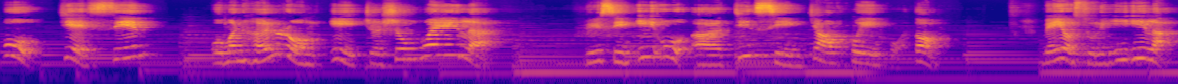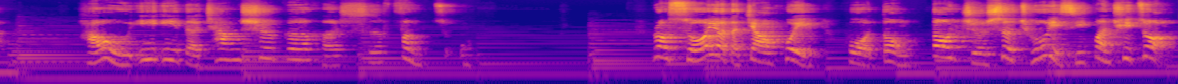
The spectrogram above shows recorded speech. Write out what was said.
不戒心，我们很容易只是为了履行义务而进行教会活动，没有属灵意义了。毫无意义的唱诗歌和诗奉主。若所有的教会活动都只是出于习惯去做，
